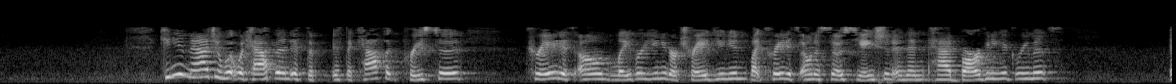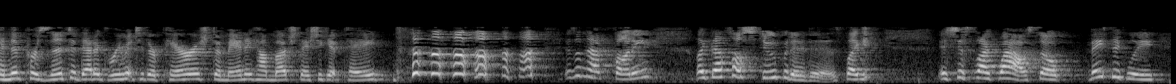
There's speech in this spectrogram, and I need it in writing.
Can you imagine what would happen if the if the Catholic priesthood created its own labor union or trade union, like created its own association and then had bargaining agreements and then presented that agreement to their parish demanding how much they should get paid? Isn't that funny? Like that's how stupid it is. Like it's just like wow. So basically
